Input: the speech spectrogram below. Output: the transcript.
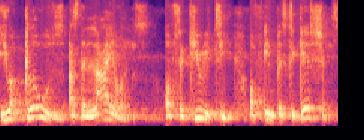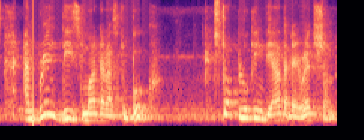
you are close as the lions of security, of investigations, and bring these murderers to book. Stop looking the other direction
